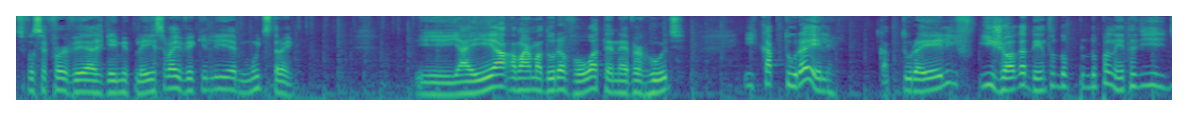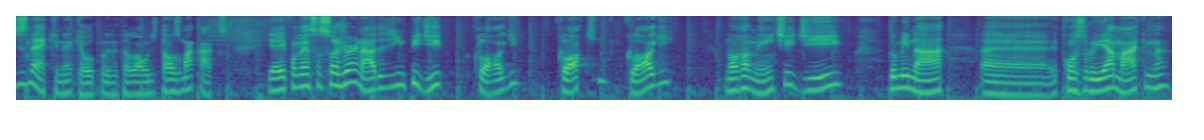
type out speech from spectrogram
se você for ver a gameplay, você vai ver que ele é muito estranho. E aí a, a armadura voa até Neverhood e captura ele captura ele e joga dentro do, do planeta de, de, Snack, né? Que é o planeta lá onde estão tá os macacos. E aí começa a sua jornada de impedir Clog, Clock, Clog, novamente, de dominar, é, construir a máquina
